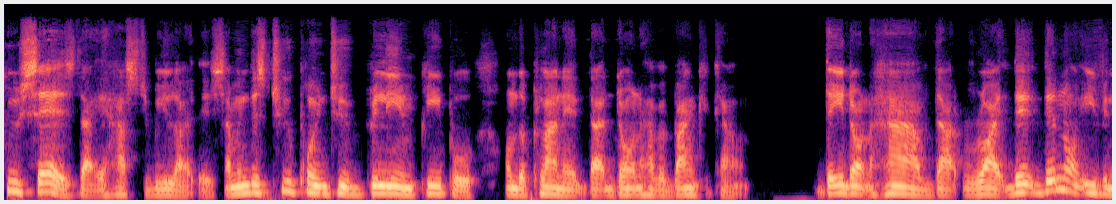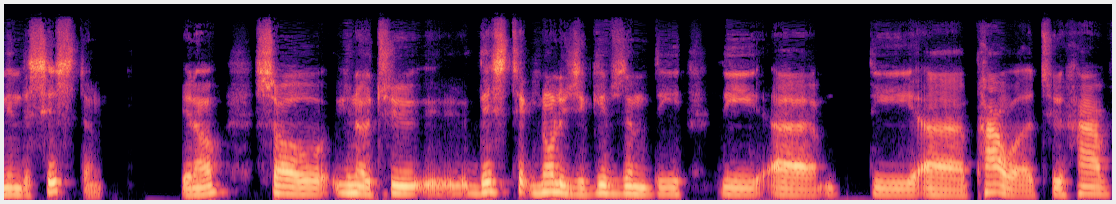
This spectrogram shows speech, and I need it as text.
Who says that it has to be like this? I mean, there's 2.2 billion people on the planet that don't have a bank account. They don't have that right. They, they're not even in the system you know? So you know to this technology gives them the the uh, the uh, power to have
